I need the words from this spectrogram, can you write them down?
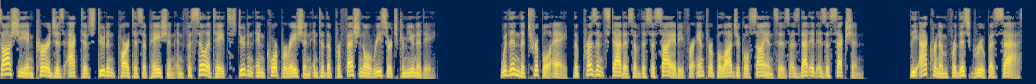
SASci encourages active student participation and facilitates student incorporation into the professional research community. Within the AAA, the present status of the Society for Anthropological Sciences is that it is a section. The acronym for this group is SAS.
